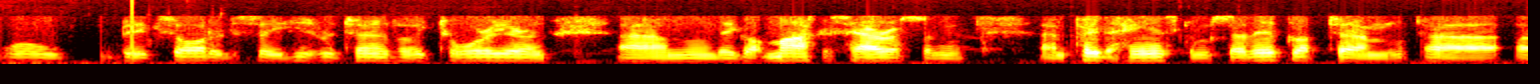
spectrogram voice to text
will be excited to see his return for Victoria, and um, they've got Marcus Harris and, and Peter Handscomb. So they've got um, uh, a,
